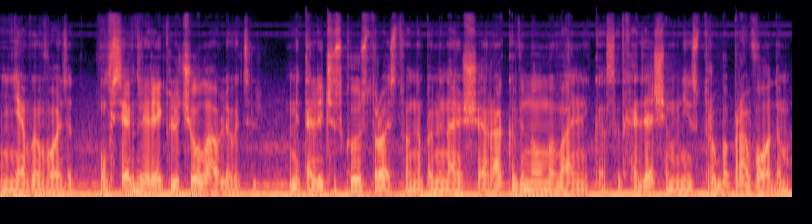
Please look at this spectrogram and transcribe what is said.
не выводят. У всех дверей ключеулавливатель. Металлическое устройство, напоминающее раковину умывальника с отходящим вниз трубопроводом,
